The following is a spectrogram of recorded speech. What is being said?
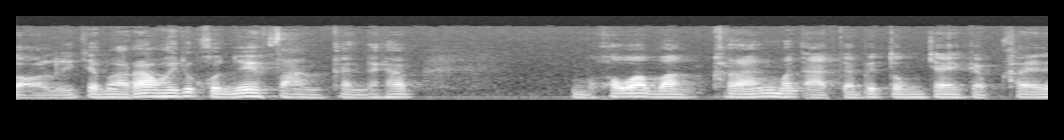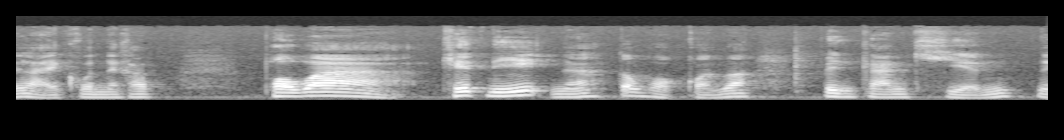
ต่อหรือจะมาเล่าให้ทุกคนได้ฟังกันนะครับ เพราะว่าบางครั้งมันอาจจะไปตรงใจกับใครหลายๆ คนนะครับ เพราะว่าเคสนี้นะต้องบอกก่อนว่าเป็นการเขียนใน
